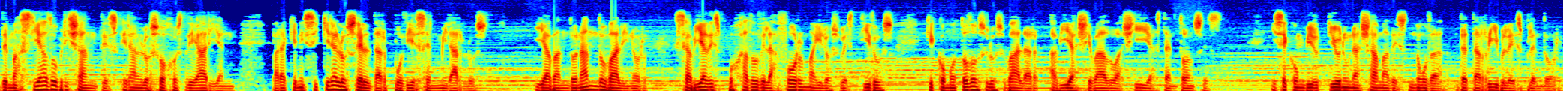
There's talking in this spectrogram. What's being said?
Demasiado brillantes eran los ojos de Arien para que ni siquiera los Eldar pudiesen mirarlos, y abandonando Valinor, se había despojado de la forma y los vestidos que como todos los Valar había llevado allí hasta entonces, y se convirtió en una llama desnuda de terrible esplendor.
